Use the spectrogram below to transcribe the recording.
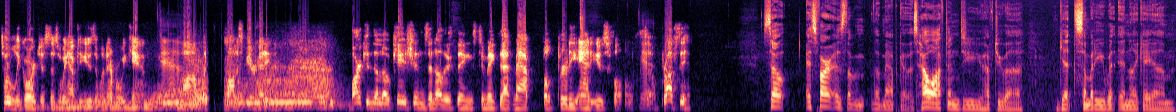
totally gorgeous, and so we have to use it whenever we can. Yeah. Um, but a lot of spearheading, and marking the locations and other things to make that map both pretty and useful. So props to him. So, as far as the the map goes, how often do you have to uh, get somebody with in like a um,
